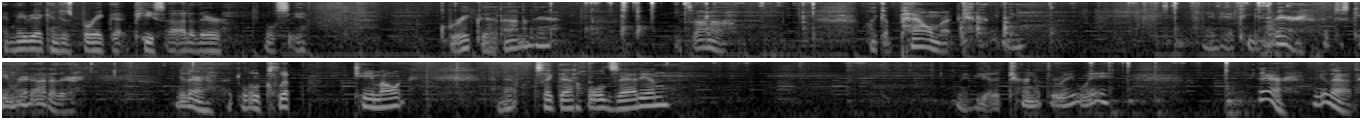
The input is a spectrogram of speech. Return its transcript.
And maybe I can just break that piece out of there. We'll see. Break that out of there. It's on a, like a pal nut kind of thing. Maybe I can get there. That just came right out of there. Look at there. That little clip came out. And that looks like that holds that in. Maybe you got to turn it the right way. There, look at that.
